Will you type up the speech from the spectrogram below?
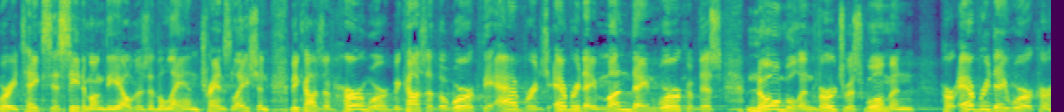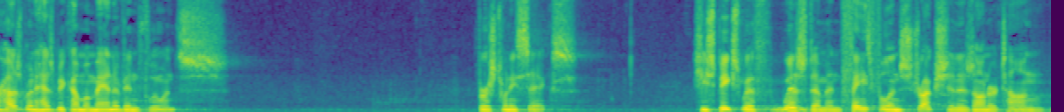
where he takes his seat among the elders of the land. Translation Because of her work, because of the work, the average, everyday, mundane work of this noble and virtuous woman, her everyday work, her husband has become a man of influence. Verse 26 She speaks with wisdom, and faithful instruction is on her tongue.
